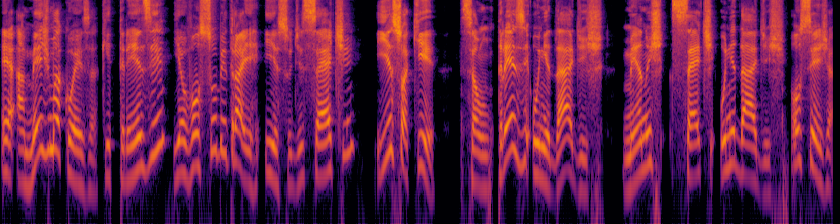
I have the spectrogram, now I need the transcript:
é a mesma coisa que 13, e eu vou subtrair isso de 7. E isso aqui são 13 unidades menos 7 unidades, ou seja,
